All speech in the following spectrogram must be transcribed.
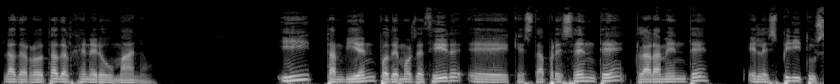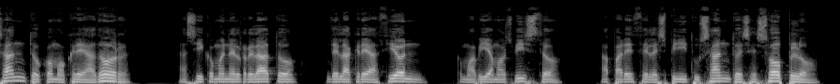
la derrota del género humano. Y también podemos decir eh, que está presente claramente el Espíritu Santo como creador, así como en el relato de la creación, como habíamos visto, aparece el Espíritu Santo, ese soplo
